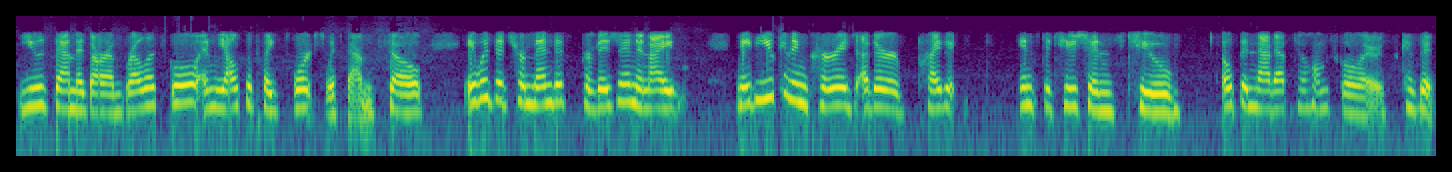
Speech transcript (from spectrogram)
use them as our umbrella school, and we also played sports with them. So it was a tremendous provision, and I maybe you can encourage other private institutions to open that up to homeschoolers because it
